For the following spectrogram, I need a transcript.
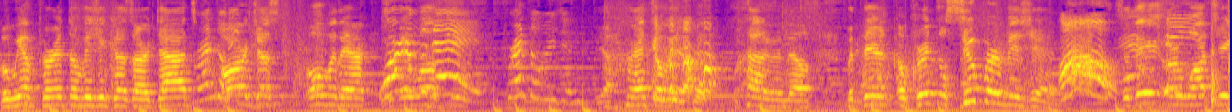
but we have parental vision because our dads Parental are vision. just over there. so Word of the day. Parental vision. Yeah, parental vision. I don't even know. But there's a parental supervision. Oh. So they are watching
